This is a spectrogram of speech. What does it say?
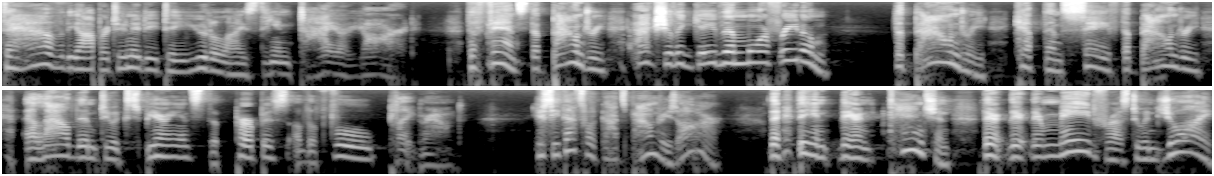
to have the opportunity to utilize the entire yard. The fence, the boundary, actually gave them more freedom. The boundary kept them safe. The boundary allowed them to experience the purpose of the full playground. You see, that's what God's boundaries are. They, they, their intention, they're, they're, they're made for us to enjoy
